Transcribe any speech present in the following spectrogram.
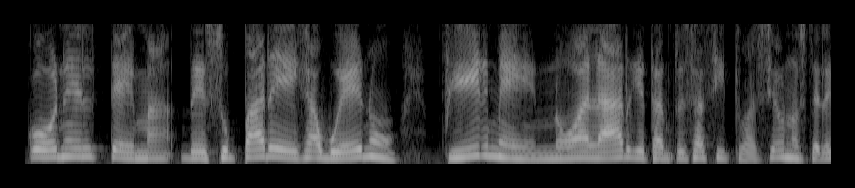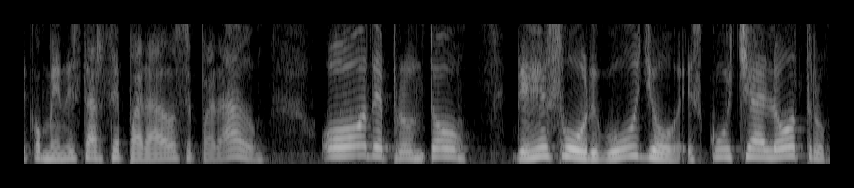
con el tema de su pareja, bueno, firme, no alargue tanto esa situación, a usted le conviene estar separado, separado, o de pronto deje su orgullo, escuche al otro,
